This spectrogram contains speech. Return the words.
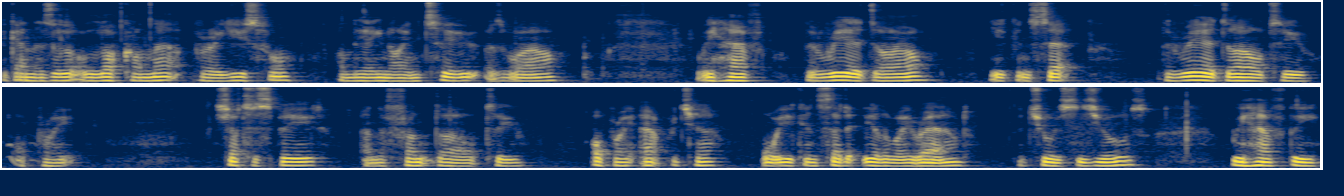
Again, there's a little lock on that, very useful, on the A9 II as well. We have the rear dial. You can set the rear dial to operate shutter speed and the front dial to operate aperture or you can set it the other way around the choice is yours we have the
